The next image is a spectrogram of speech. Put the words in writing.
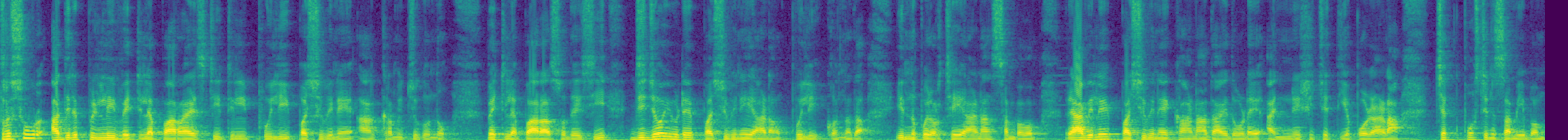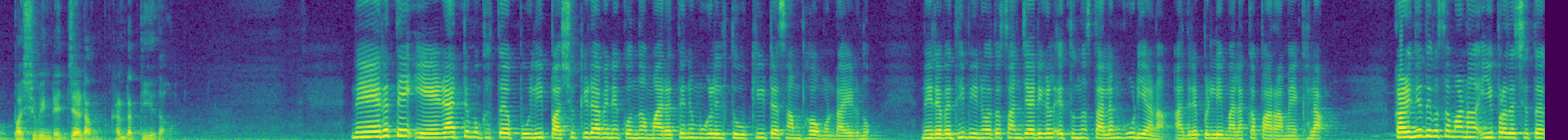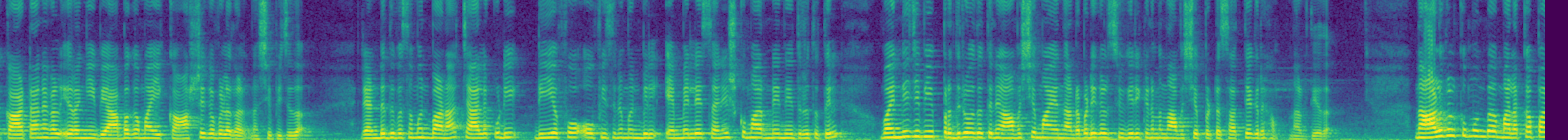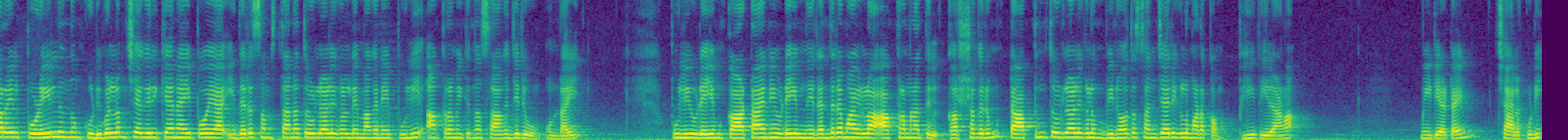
തൃശൂർ അതിരപ്പിള്ളി വെറ്റിലപ്പാറ എസ്റ്റേറ്റിൽ പുലി പശുവിനെ ആക്രമിച്ചു കൊന്നു. വെറ്റിലപ്പാറ സ്വദേശി ജിജോയുടെ പശുവിനെയാണ് പുലി കൊന്നത്. ഇന്ന് പുലർച്ചെയാണ് സംഭവം. രാവിലെ പശുവിനെ കാണാതായതോടെ അന്വേഷിച്ചെത്തിയപ്പോഴാണ് ചെക്ക് പോസ്റ്റിന് സമീപം പശുവിന്റെ ജഡം കണ്ടെത്തിയത്. നേരത്തെ ഏഴാറ്റുമുഖത്ത് പുലി പശുക്കിടാവിനെ കൊന്ന് മരത്തിന് മുകളിൽ തൂക്കിയിട്ട സംഭവമുണ്ടായിരുന്നു നിരവധി വിനോദസഞ്ചാരികൾ എത്തുന്ന സ്ഥലം കൂടിയാണ് അതിരപ്പള്ളി മലക്കപ്പാറ മേഖല. കഴിഞ്ഞ ദിവസമാണ് ഈ പ്രദേശത്ത് കാട്ടാനകൾ ഇറങ്ങി വ്യാപകമായി കാർഷിക വിളകൾ നശിപ്പിച്ചത്. രണ്ട് ദിവസം മുൻപാണ് ചാലക്കുടി ഡി എഫ് ഒ ഓഫീസിന് മുൻപിൽ എം എൽ എ സനീഷ് കുമാറിന്റെ നേതൃത്വത്തിൽ വന്യജീവി പ്രതിരോധത്തിന് ആവശ്യമായ നടപടികൾ സ്വീകരിക്കണമെന്നാവശ്യപ്പെട്ട് സത്യാഗ്രഹം നടത്തിയത്. നാളുകൾക്ക് മുൻപ് മലക്കപ്പാറയിൽ പുഴയിൽ നിന്നും കുടിവെള്ളം ശേഖരിക്കാനായി പോയ ഇതര സംസ്ഥാന തൊഴിലാളികളുടെ മകനെ പുലി ആക്രമിക്കുന്ന സാഹചര്യവും ഉണ്ടായി. പുലിയുടെയും കാട്ടാനയുടെയും നിരന്തരമായുള്ള ആക്രമണത്തിൽ കർഷകരും ടാപ്പിംഗ് തൊഴിലാളികളും വിനോദസഞ്ചാരികളുമടക്കം ഭീതിയിലാണ്. Media time Chalakudy.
